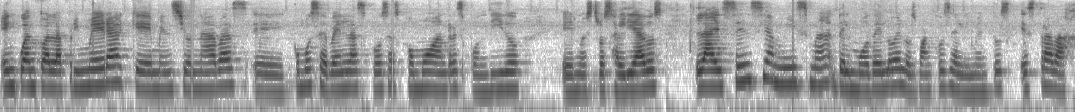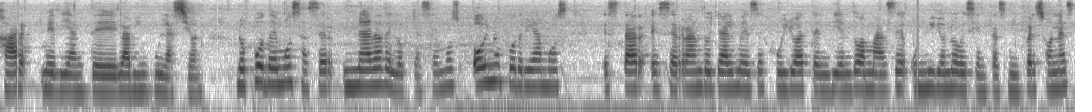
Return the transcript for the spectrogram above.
En cuanto a la primera que mencionabas, eh, cómo se ven las cosas, cómo han respondido eh, nuestros aliados, la esencia misma del modelo de los bancos de alimentos es trabajar mediante la vinculación. No podemos hacer nada de lo que hacemos. Hoy no podríamos estar eh, cerrando ya el mes de julio atendiendo a más de 1.900.000 personas,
